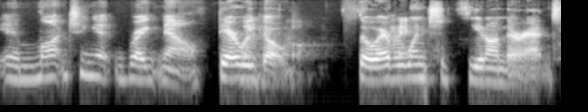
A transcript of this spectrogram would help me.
am launching it right now. There Wonderful. we go. So everyone okay. should see it on their end.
